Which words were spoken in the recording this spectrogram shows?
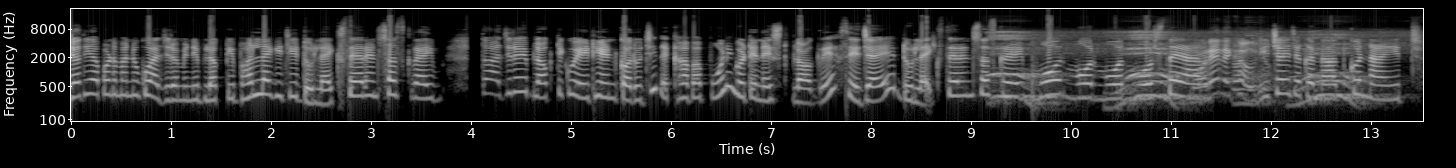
जदि आपण मूँ आज मिनि ब्लग्टी भल लगी do like share and subscribe तो आज ब्लग्टी को ये एंड करुच्ची देखा पुणी गोटे नेक्स्ट ब्लग्रे से जाए do like share and subscribe more more more more share Jagannath good night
